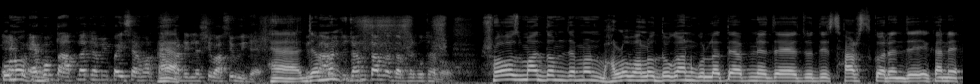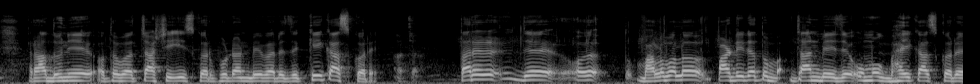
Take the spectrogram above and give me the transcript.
কোনো এখন- তো আপনাকে আমি পাইছি আমার কাকা ডিলারশিপ আছে বিদায়। হ্যাঁ, যেমন- জানতাম না আপনি কোথায় পাবো। সহজ মাধ্যম যেমন ভালো ভালো দোকানগুলোতে আপনি যে যদি সার্চ করেন যে এখানে রাঁধুনি অথবা চাষি স্কোয়ার ফুড অ্যান্ড বেভারেজে কে কাজ করে? আচ্ছা। তার যে ও- ভালো ভালো পার্টিরা তো জানবে যে অমুক ভাই কাজ করে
